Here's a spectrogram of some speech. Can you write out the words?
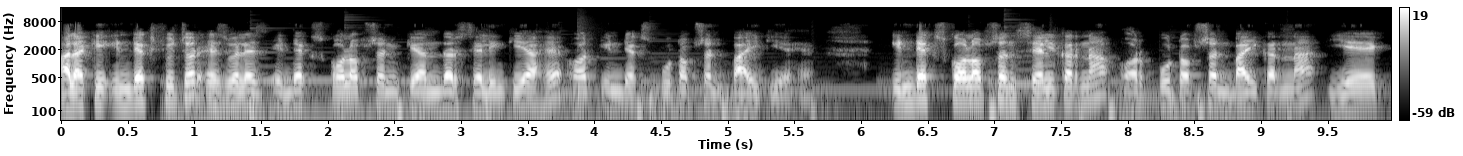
हालाँकि index future as well as index call option के अंदर सेलिंग किया है और इंडेक्स पुट ऑप्शन बाई किए हैं। इंडेक्स कॉल ऑप्शन सेल करना और पुट ऑप्शन बाई करना ये एक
